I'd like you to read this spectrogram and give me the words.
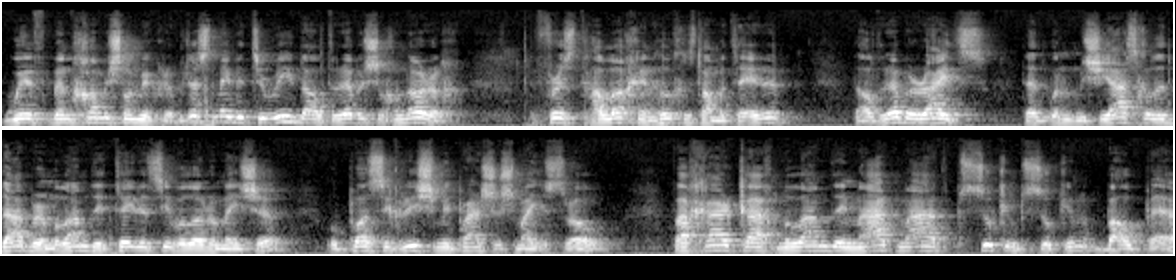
with ben chomish lemikra. Just maybe to read the Alter Rebbe the first halach in Hilchas Talmud the Alter Rebbe writes that when Mishiach Ledaber Malam de Torah Tzivalonu Meisha, upasik rish mi parsha Shema Yisrael, ואחר כך מלמדי מעט מעט פסוקים פסוקים, בעל פה,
